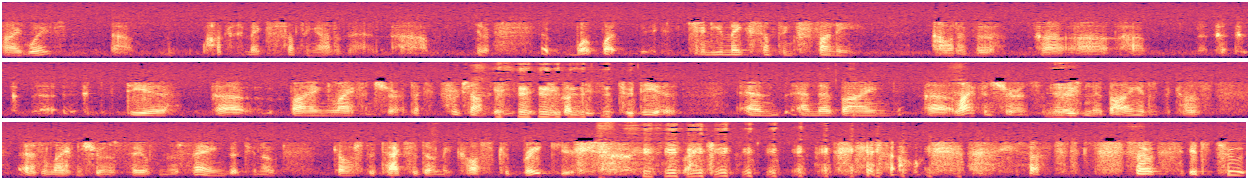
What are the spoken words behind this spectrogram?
sideways. Um, how can I make something out of that? Um, you know, what what can you make something funny out of a, a, a, a, a, deer uh, buying life insurance? For example, you- you've got these two deer, and and they're buying uh, life insurance, and Yeah. the reason they're buying it is because, as a life insurance salesman is saying, that you know, gosh, the taxidermy costs could break you. Like, you know, so it's two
